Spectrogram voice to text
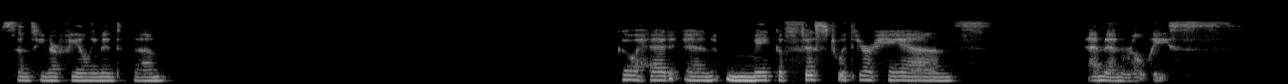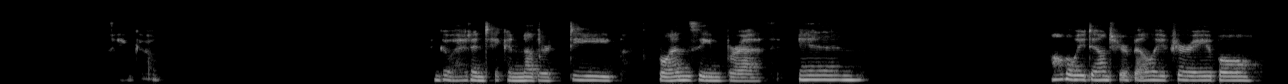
sensing or feeling into them. Go ahead and make a fist with your hands and then release. Go ahead and take another deep cleansing breath in, all the way down to your belly if you're able,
